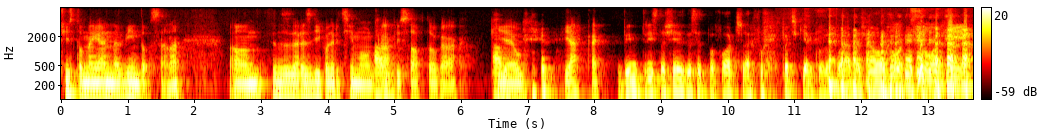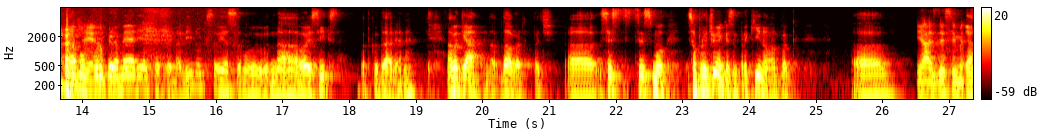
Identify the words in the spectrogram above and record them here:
čisto omejen na Windows. Um, za razliko od recimo Graphisoftovega, ki je v. Ja, kaj? BIM 360 pa Forge lahko pač kjerkoli uporabiš. Imamo programerje, ki so na Linuxu, jaz sem na OS X in tako dalje. Ne? Ampak ja, no, dobro. Pač. Uh, se, se smo, se opravičujem, ker sem prekinil, ampak. Uh, Ja, zdaj si me, ja.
